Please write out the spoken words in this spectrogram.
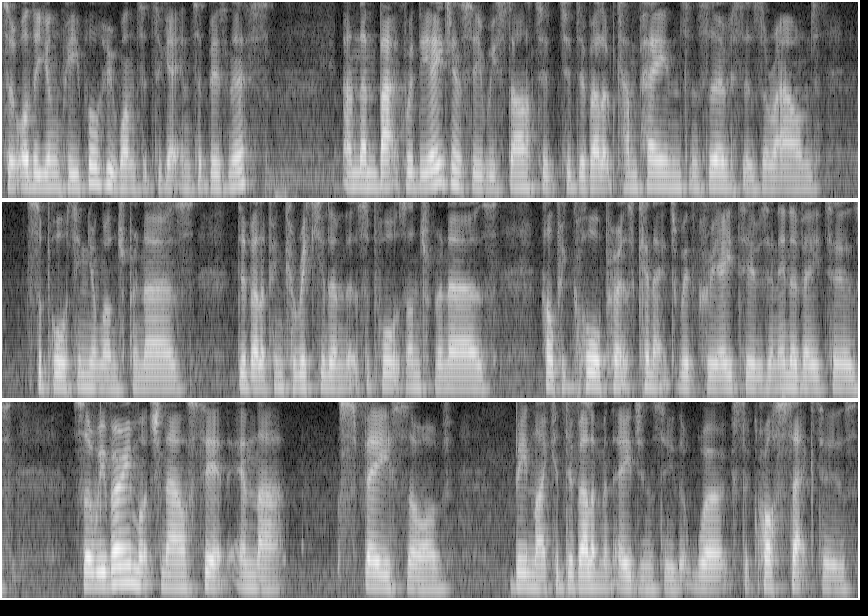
to other young people who wanted to get into business. And then back with the agency, we started to develop campaigns and services around supporting young entrepreneurs, developing curriculum that supports entrepreneurs, helping corporates connect with creatives and innovators. So we very much now sit in that space of being like a development agency that works across sectors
